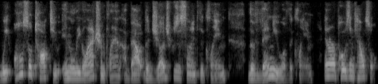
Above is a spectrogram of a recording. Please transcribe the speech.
We also talk to you in the legal action plan about the judge who's assigned to the claim, the venue of the claim, and our opposing counsel.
